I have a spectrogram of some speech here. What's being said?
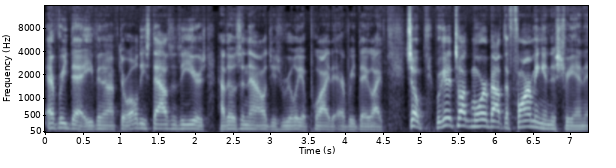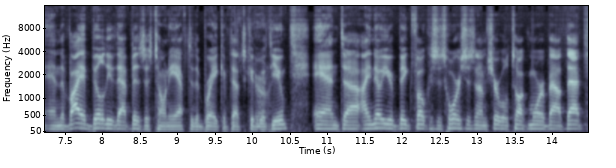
every day, even after all these thousands of years, how those analogies really apply to everyday life. So we're going to talk more about the farming industry and, and the viability of that business, Tony, after the break, if that's good with you. And uh, I know your big focus is horses, and I'm sure we'll talk more about that,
